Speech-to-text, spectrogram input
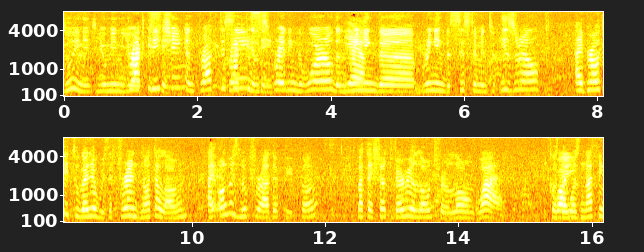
doing it, you mean you're Practicing. teaching and practicing, and spreading the world and Yeah. bringing the bringing the system into Israel. I brought it together with a friend, not alone. I always look for other people, but I felt very alone for a long while because Why? there was nothing.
